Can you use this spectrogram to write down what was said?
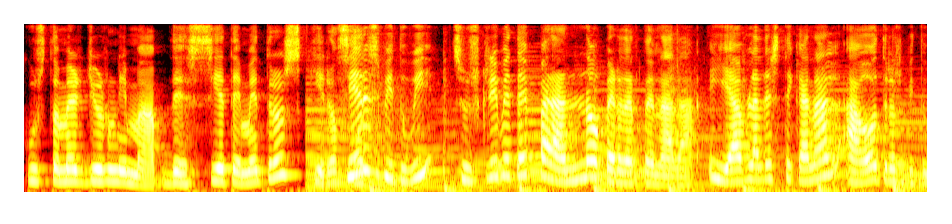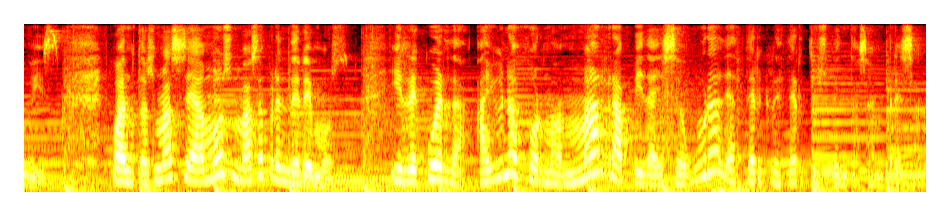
Customer Journey Map de 7 metros, quiero... Si eres B2B, suscríbete para no perderte nada y habla de este canal a otros B2Bs. Cuantos más seamos, más aprenderemos. Y recuerda, hay una forma más rápida y segura de hacer crecer tus ventas a empresa.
